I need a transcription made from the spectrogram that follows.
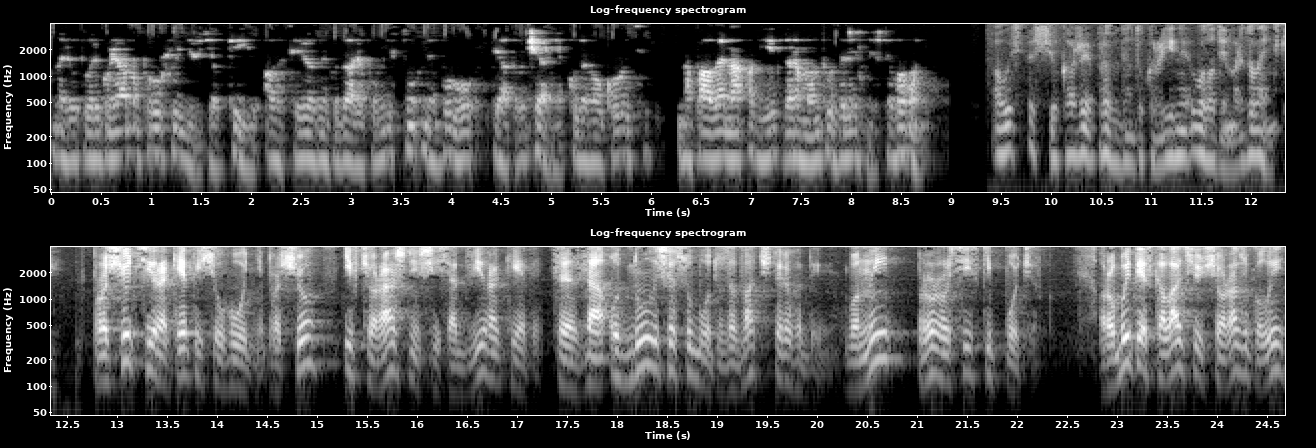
нальоту регулярно порушують життя в Києві, але серйозних ударів по місту не було з 5 червня, коли науковиці напали на об'єкт ремонту залізничних вагонів. А ось що каже президент України Володимир Зеленський. Про що ці ракети сьогодні? Про що і вчорашні 62 ракети? Це за одну лише суботу, за 24 години. Вони про російський почерк. Робити ескалацію щоразу, коли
